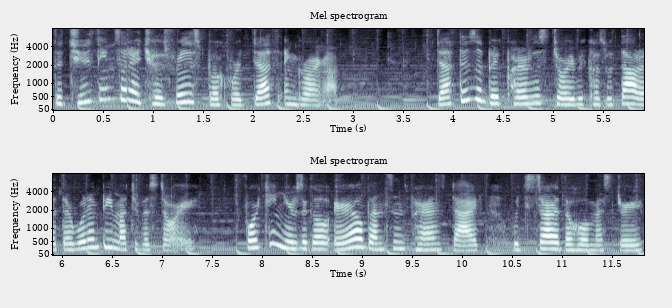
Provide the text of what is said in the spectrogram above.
The two themes that I chose for this book were death and growing up. Death is a big part of the story because without it, there wouldn't be much of a story. 14 years ago, Ariel Benson's parents died, which started the whole mystery.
